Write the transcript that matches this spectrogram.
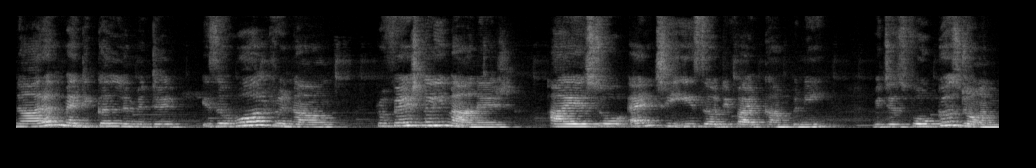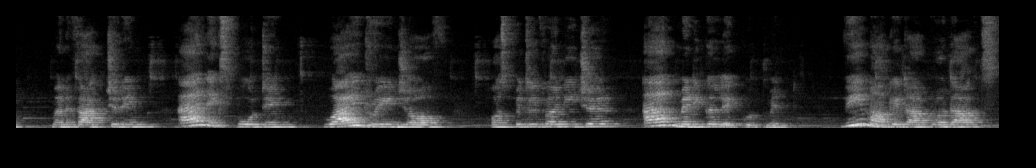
Narang Medical Limited is a world-renowned, professionally managed ISO and CE certified company which is focused on manufacturing and exporting wide range of hospital furniture and medical equipment. We market our products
